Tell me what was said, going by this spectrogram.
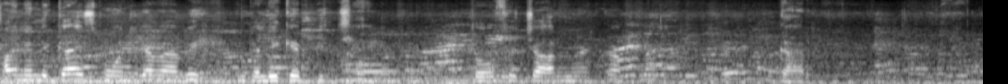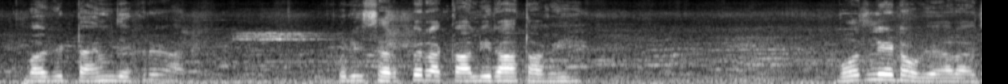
फाइनली गाइस पहुँच गया मैं अभी गली के पीछे। दो से चार मिनट का अपना घर। बाकी टाइम देख रहे हो यार पूरी सर पे काली रात आ गई। बहुत लेट हो गया यार आज।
